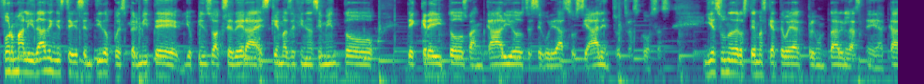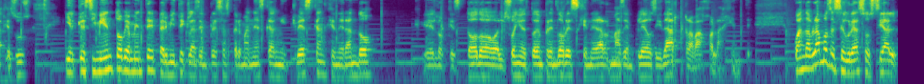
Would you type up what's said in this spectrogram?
Formalidad en este sentido, pues permite, yo pienso, acceder a esquemas de financiamiento de créditos bancarios, de seguridad social, entre otras cosas. Y es uno de los temas que te voy a preguntar en las, eh, acá, Jesús. Y el crecimiento, obviamente, permite que las empresas permanezcan y crezcan, generando que lo que es todo el sueño de todo emprendedor es generar más empleos y dar trabajo a la gente. Cuando hablamos de seguridad social,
